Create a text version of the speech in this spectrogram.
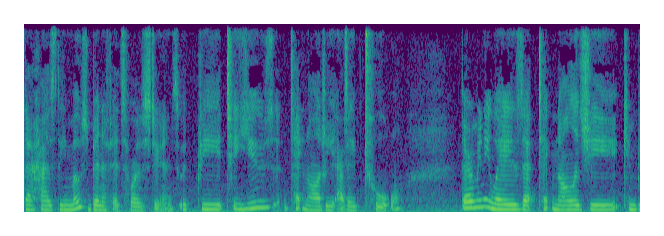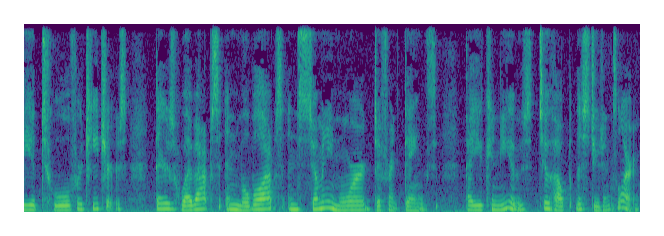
that has the most benefits for the students would be to use technology as a tool. There are many ways that technology can be a tool for teachers. There's web apps and mobile apps and so many more different things that you can use to help the students learn.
